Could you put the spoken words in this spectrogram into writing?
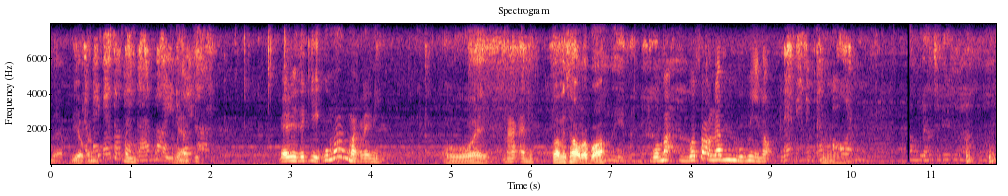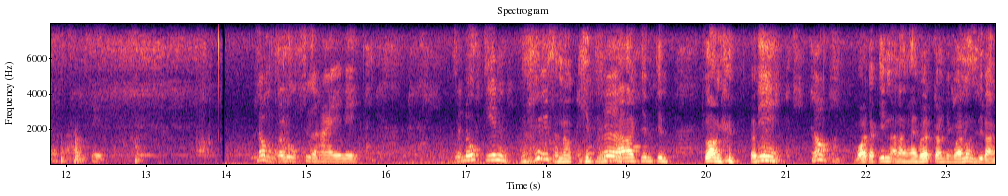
แบบเดียวกันบ่แม่นติแบบนี้ตะกี้กูมากมักเลยนี่ โอ้ยมักอันนี้ตอนนี้ชอบแล้วบ่บ่มาบ่เศร้าแล้วมันบ่มีเนาะอืมนมกับลูกซื้อให้นี่ สนุกกิน สนุกกินเออ เอากินกินลองนี่นมบอจะกินอะไรให้เพิร์ดก่อนจังหวะนุ่มทีหลัง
